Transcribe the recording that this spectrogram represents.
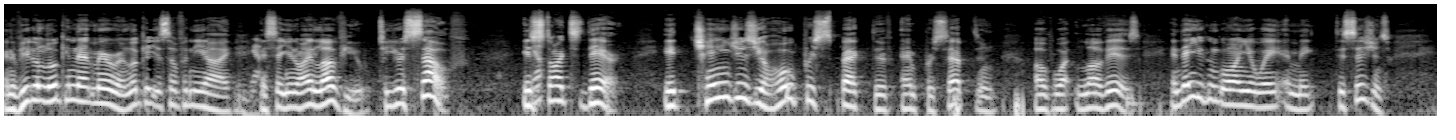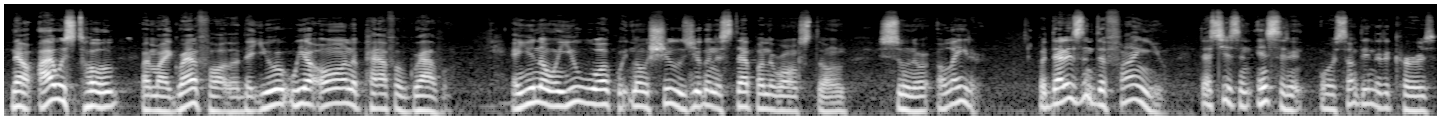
And if you can look in that mirror and look at yourself in the eye mm-hmm. and say, you know, I love you to yourself, it starts there. It changes your whole perspective and perception of what love is. And then you can go on your way and make decisions. Now, I was told by my grandfather that you we are all on a path of gravel. And you know, when you walk with no shoes, you're going to step on the wrong stone sooner or later. But that doesn't define you. That's just an incident or something that occurs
